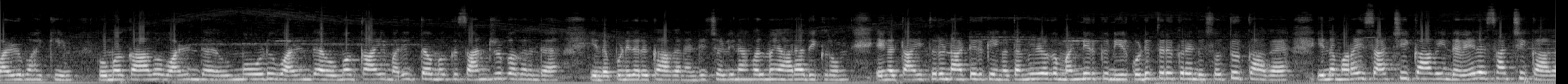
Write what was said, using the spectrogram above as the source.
வாழ்வாக்கி உமக்காக வாழ்ந்த உம்மோடு வாழ்ந்த உமக்காய் மறித்த உமக்கு சான்று பகர்ந்த இந்த புனிதருக்காக நன்றி சொல்லி நாங்கள் ஆராதிக்கிறோம். எங்கள் தாய் திருநாட்டிற்கு எங்கள் தமிழக மண்ணிற்கு நீர் கொடுத்திருக்கிற இந்த சொத்துக்காக இந்த மறை சாட்சிக்காக இந்த வேத சாட்சிக்காக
